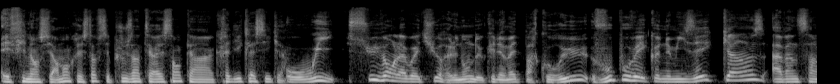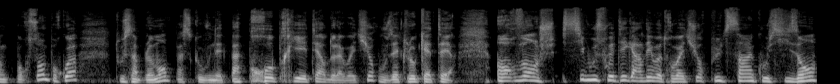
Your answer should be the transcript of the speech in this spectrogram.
Et financièrement, Christophe, c'est plus intéressant qu'un crédit classique. Oui, suivant la voiture et le nombre de kilomètres parcourus, vous pouvez économiser 15 à 25 Pourquoi? Tout simplement parce que vous n'êtes pas propriétaire de la voiture, vous êtes locataire. En revanche, si vous souhaitez garder votre voiture plus de 5 ou 6 ans,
